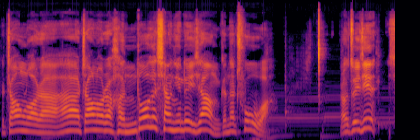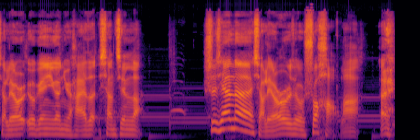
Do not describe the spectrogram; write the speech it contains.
就张罗着啊，张罗着很多个相亲对象跟他处啊。然后最近小刘又跟一个女孩子相亲了，事先呢小刘就说好了，哎，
